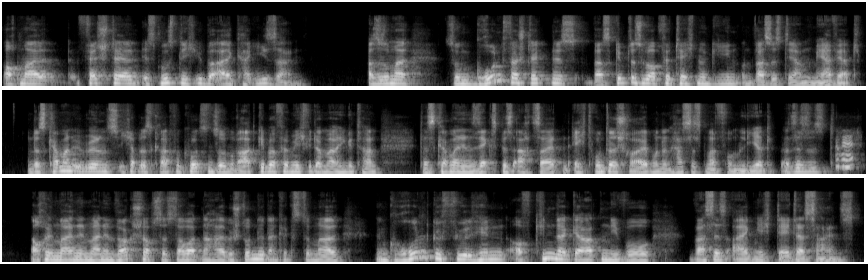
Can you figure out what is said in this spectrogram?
auch mal feststellen, es muss nicht überall KI sein. Also so mal so ein Grundverständnis, was gibt es überhaupt für Technologien und was ist deren Mehrwert? Und das kann man übrigens, ich habe das gerade vor kurzem so im Ratgeber für mich wieder mal hingetan, das kann man in sechs bis acht Seiten echt runterschreiben und dann hast du es mal formuliert. Also es ist okay. auch in meinen, in meinen Workshops, das dauert eine halbe Stunde, dann kriegst du mal ein Grundgefühl hin auf Kindergartenniveau, was ist eigentlich Data Science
